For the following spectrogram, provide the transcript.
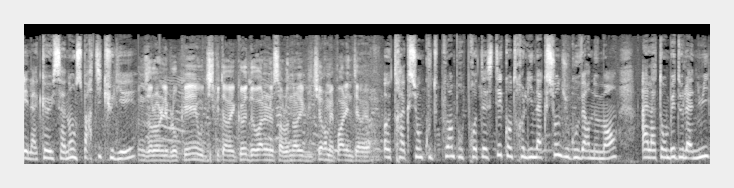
Et l'accueil s'annonce particulier. Nous allons les bloquer ou discuter avec eux devant le salon de l'agriculture, mais pas à l'intérieur. Autre action coup de poing pour protester contre l'inaction du gouvernement. À la tombée de la nuit,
